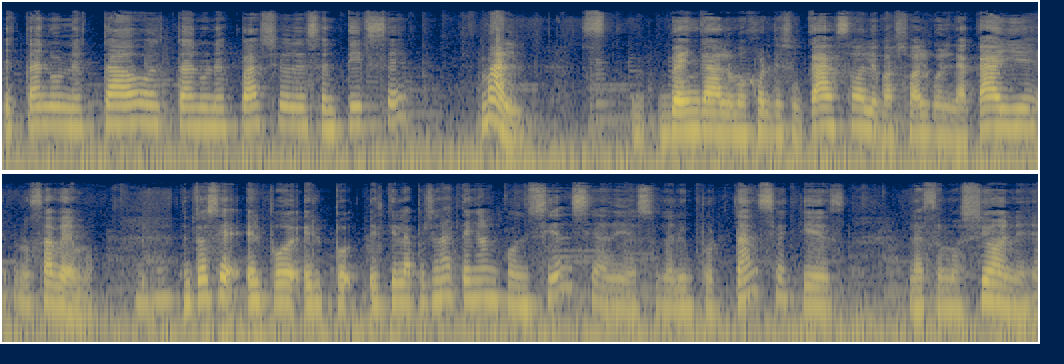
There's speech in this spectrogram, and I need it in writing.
está en un estado, está en un espacio de sentirse mal. Venga a lo mejor de su casa, le pasó algo en la calle, no sabemos. Entonces, el, el, el, que las personas tengan conciencia de eso, de la importancia que es las emociones,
